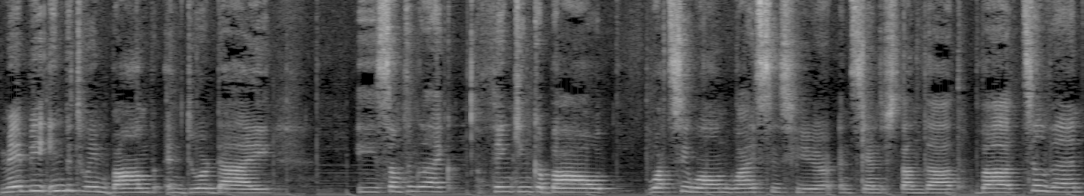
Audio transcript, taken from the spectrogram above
Maybe in between Bomb and Do or Die is something like thinking about what she wants, why she's here, and she understands that. But till then,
